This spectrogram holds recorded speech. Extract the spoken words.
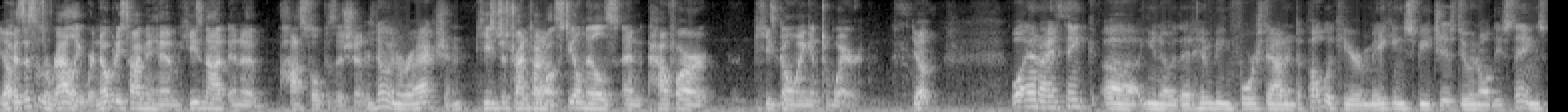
Yep. Because this is a rally where nobody's talking to him. He's not in a hostile position. There's no interaction. He's just trying to talk Yeah. about steel mills and how far he's going and to where. Yep. Well, and I think uh, you know that him being forced out into public here, making speeches, doing all these things,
